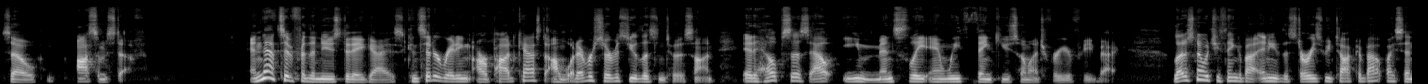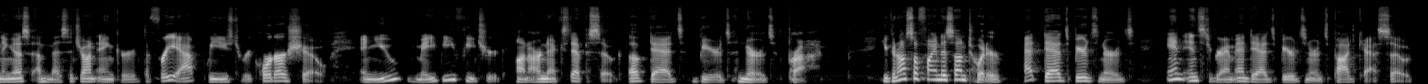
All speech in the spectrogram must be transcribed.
So awesome stuff. And that's it for the news today, guys. Consider rating our podcast on whatever service you listen to us on. It helps us out immensely, and we thank you so much for your feedback. Let us know what you think about any of the stories we talked about by sending us a message on Anchor, the free app we use to record our show, and you may be featured on our next episode of Dad's Beards Nerds Prime. You can also find us on Twitter at Dad's Beards Nerds and Instagram at Dad's Beards Nerds Podcast. So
